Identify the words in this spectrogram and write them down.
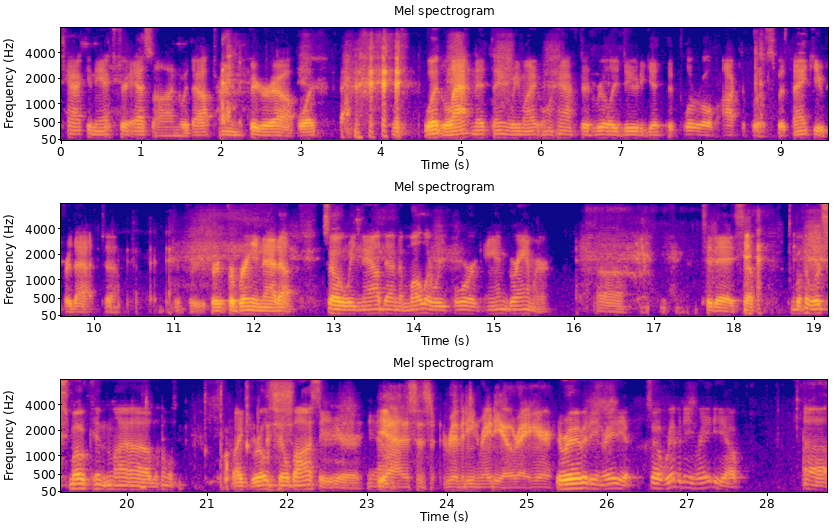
tacking the extra s on without trying to figure out what what Latinate thing we might have to really do to get the plural of octopus. But thank you for that, uh, for, for, for, bringing that up. So we've now done the Mueller report and grammar uh, today. So we're smoking uh, like grilled kielbasa here. Yeah. yeah, this is riveting radio right here. Riveting radio. So riveting radio. Uh,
